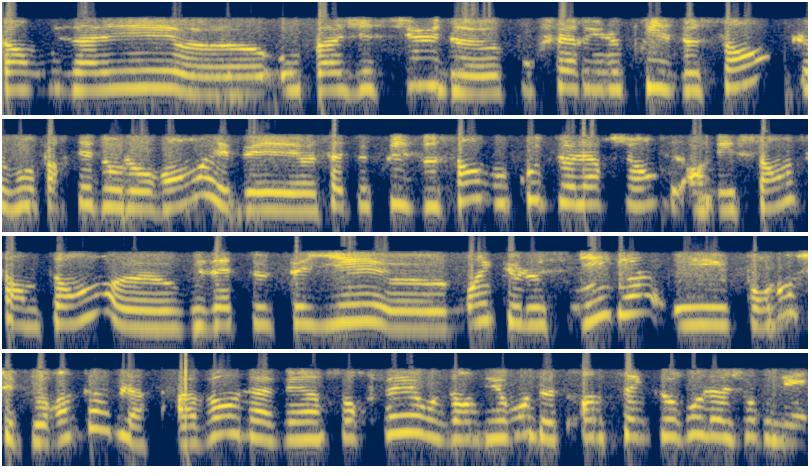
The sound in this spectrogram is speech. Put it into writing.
Quand vous allez euh, au Bagé Sud pour faire une prise de sang, que vous partez d'Oloron, et ben, cette prise de sang vous coûte de l'argent. En essence, en temps, euh, vous êtes payé moins que le SMIC et pour nous c'est plus rentable. Avant on avait un forfait aux environs de 35 euros la journée.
